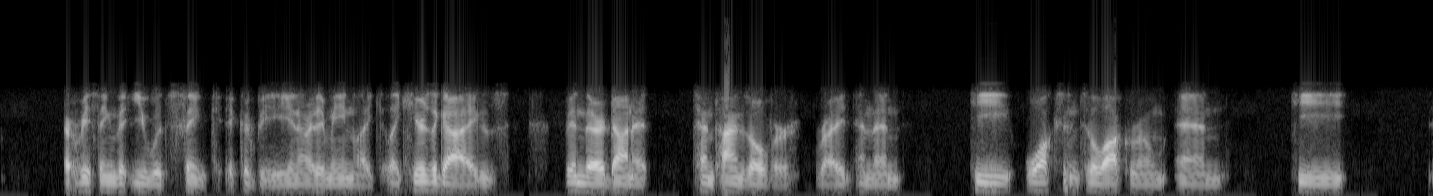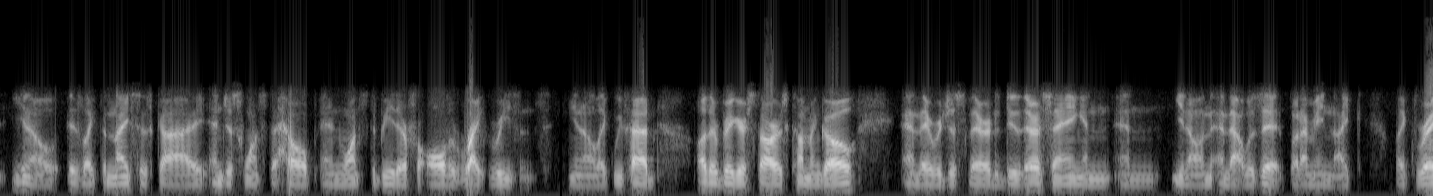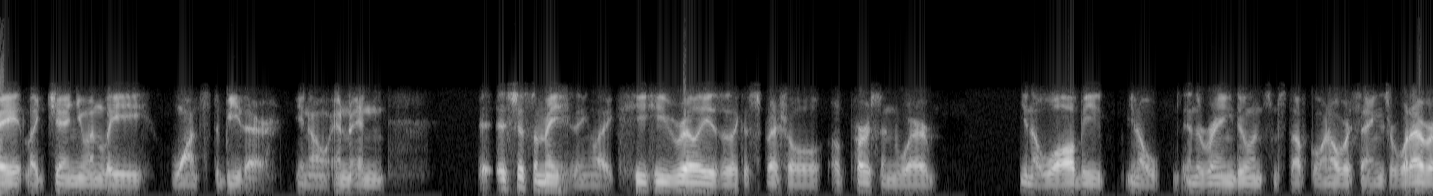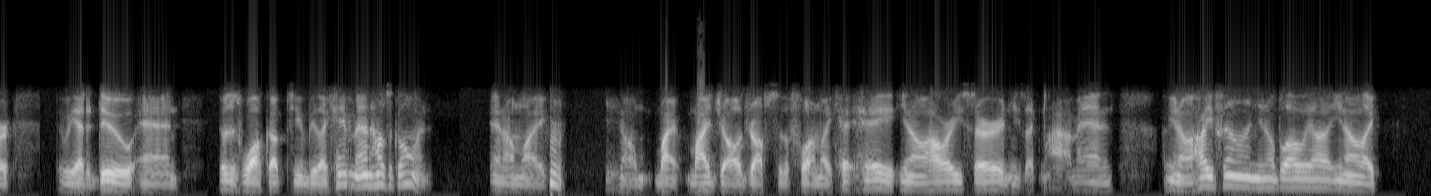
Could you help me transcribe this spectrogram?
everything that you would think it could be. You know what I mean? Like like here's a guy who's been there, done it ten times over, right? And then he walks into the locker room and he you know is like the nicest guy and just wants to help and wants to be there for all the right reasons you know like we've had other bigger stars come and go and they were just there to do their thing and and you know and, and that was it but i mean like like rey like genuinely wants to be there you know and and it's just amazing. Like he he really is like a special a person where, you know, we'll all be you know in the ring doing some stuff, going over things or whatever that we had to do, and he'll just walk up to you and be like, "Hey man, how's it going?" And I'm like, hmm. You know, my my jaw drops to the floor. I'm like, "Hey, hey, you know, how are you, sir?" And he's like, "Ah, man, you know, how you feeling? You know, blah blah, blah you know, like."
